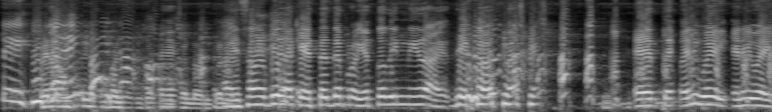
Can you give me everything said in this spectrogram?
Sí. A mí se me olvida que este es de Proyecto Dignidad. este, anyway, anyway.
